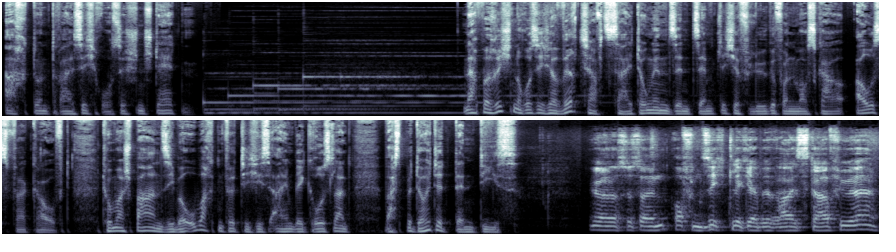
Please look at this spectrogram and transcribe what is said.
38 russischen Städten. Nach Berichten russischer Wirtschaftszeitungen sind sämtliche Flüge von Moskau ausverkauft. Thomas Spahn, Sie beobachten für Tichys Einblick Russland. Was bedeutet denn dies? Ja, das ist ein offensichtlicher Beweis dafür,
